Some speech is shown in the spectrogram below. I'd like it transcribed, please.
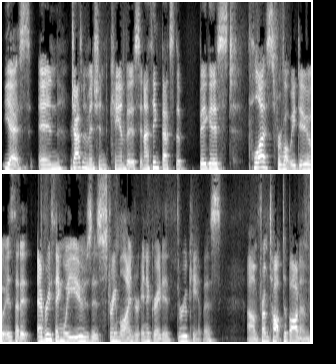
Yes, and Jasmine mentioned Canvas, and I think that's the biggest plus for what we do is that it everything we use is streamlined or integrated through Canvas. Um, from top to bottom.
